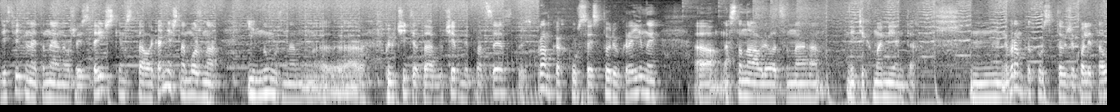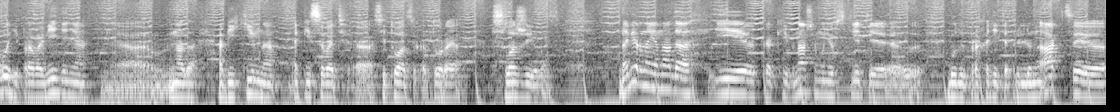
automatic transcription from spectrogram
Действительно, это, наверное, уже историческим стало. Конечно, можно и нужно м, э, включить это в учебный процесс, то есть в рамках курса истории Украины э, останавливаться на этих моментах. М, В рамках курса также политологии, правоведения э, надо объективно описывать э, ситуацию, которая сложилась. Наверное, надо и, как и в нашем университете, э, будут проходить определенные акции,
